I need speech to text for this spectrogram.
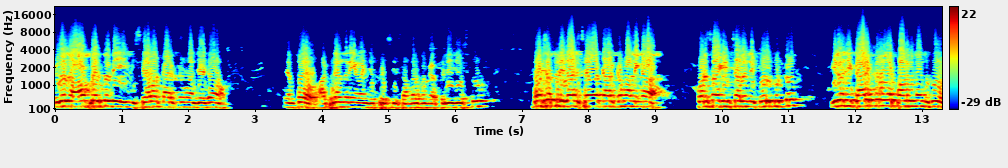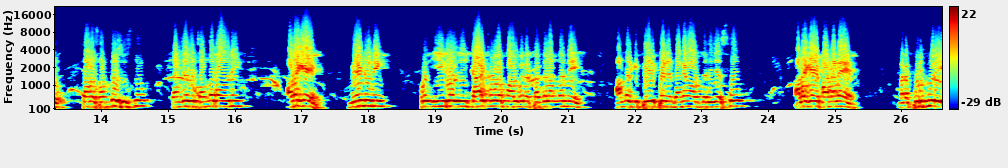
ఈరోజు ఆ పేరుతో ఈ సేవా కార్యక్రమాలు చేయడం ఎంతో అభినందనీయం అని చెప్పేసి సందర్భంగా తెలియజేస్తూ భవిష్యత్తులో ఇలాంటి సేవా కార్యక్రమాలను ఇంకా కొనసాగించాలని కోరుకుంటూ ఈరోజు ఈ కార్యక్రమంలో పాల్గొన్నందుకు చాలా సంతోషిస్తూ తండ్రి చంద్రబాబుని అలాగే వేణుని ఈ రోజు ఈ కార్యక్రమంలో పాల్గొన్న పెద్దలందరినీ అందరికి పేరు పేరు ధన్యవాదాలు తెలియజేస్తూ అలాగే మననే మన పురుకూరి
